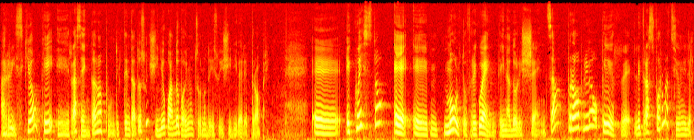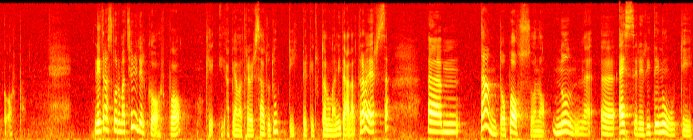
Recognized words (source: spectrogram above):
a rischio che eh, rasentano appunto il tentato suicidio quando poi non sono dei suicidi veri e propri. Eh, e questo è eh, molto frequente in adolescenza proprio per le trasformazioni del corpo. Le trasformazioni del corpo, che abbiamo attraversato tutti, perché tutta l'umanità la attraversa, ehm, tanto possono non eh, essere ritenuti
